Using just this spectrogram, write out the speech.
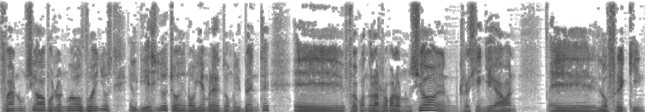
fue anunciado por los nuevos dueños el 18 de noviembre del 2020. Eh, fue cuando la Roma lo anunció, recién llegaban eh, los Freaking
